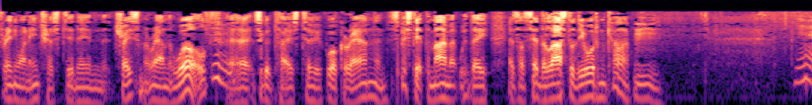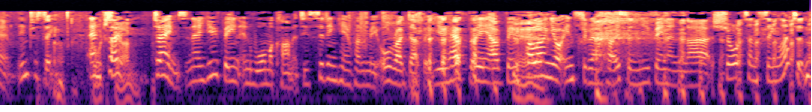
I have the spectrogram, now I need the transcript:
for anyone interested in trees from around the world, uh, it's a good place to walk around, and especially at the moment with the, as I said, the last of the autumn colour. Yeah, interesting. And so, garden. James, now you've been in warmer climates. You're sitting here in front of me, all rugged up, but you have been. I've been Yeah. following your Instagram posts, and you've been in uh, shorts and singlet, and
